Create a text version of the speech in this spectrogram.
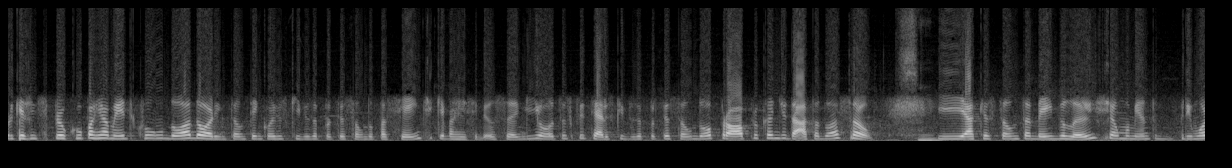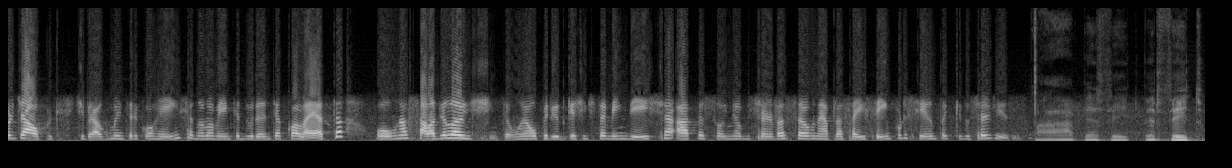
Porque a gente se preocupa realmente com o doador. Então, tem coisas que visam a proteção do paciente que vai receber o sangue e outros critérios que visam a proteção do próprio candidato à doação. Sim. E a questão também do lanche é um momento primordial, porque se tiver alguma intercorrência, normalmente é durante a coleta ou na sala de lanche. Então, é o período que a gente também deixa a pessoa em observação, né, para sair 100% aqui do serviço. Ah, perfeito, perfeito.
